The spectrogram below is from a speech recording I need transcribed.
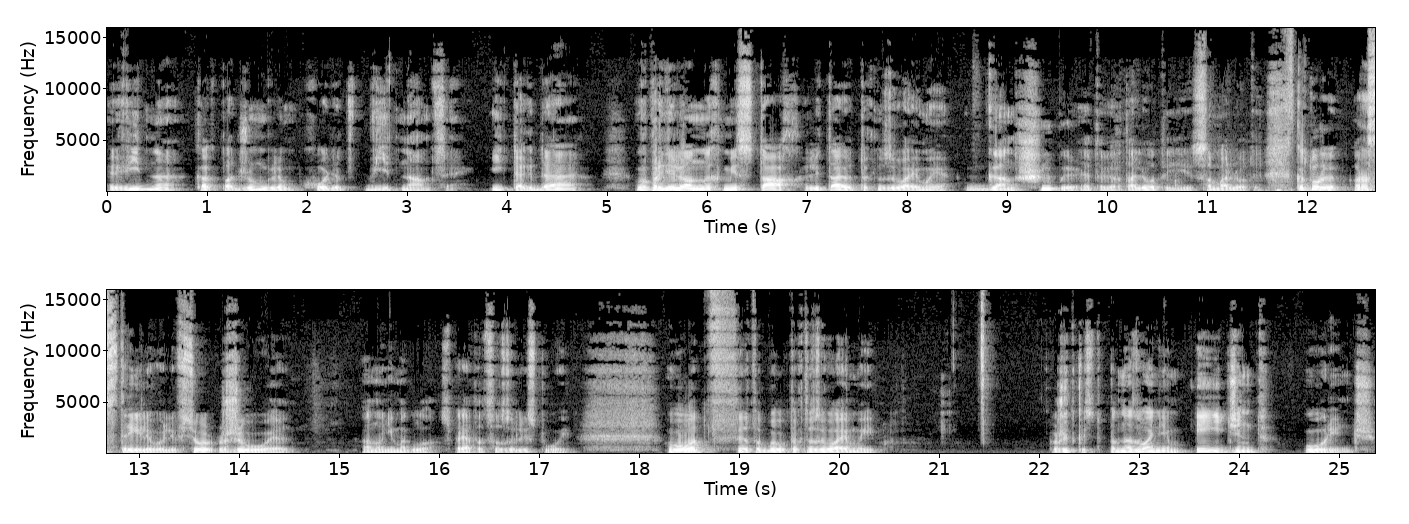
видно, как по джунглям ходят вьетнамцы. И тогда в определенных местах летают так называемые ганшипы, это вертолеты и самолеты, которые расстреливали все живое. Оно не могло спрятаться за листвой. Вот это был так называемый жидкость под названием Agent Orange.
